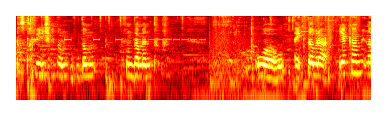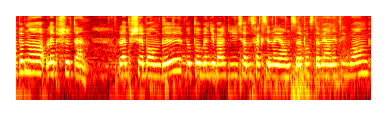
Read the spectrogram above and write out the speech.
Pozbawiliśmy dom, dom fundamentów. Wow. Ej, dobra. Jaka, na pewno lepszy ten. Lepsze bomby, bo to będzie bardziej satysfakcjonujące postawianie tych bomb.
